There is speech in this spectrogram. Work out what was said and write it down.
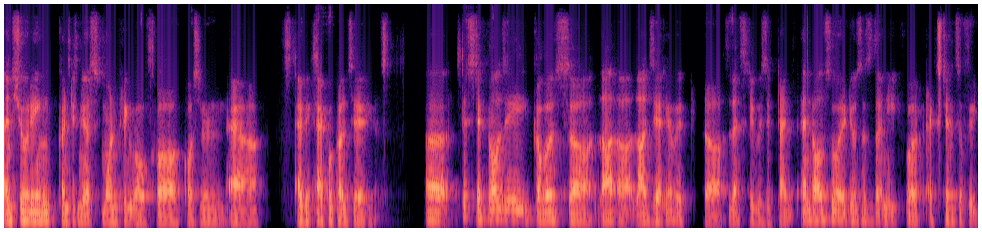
ensuring continuous monitoring of coastal and aquaculture areas. Uh, this technology covers uh, la- uh, large area with less revisit time and also reduces the need for extensive field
